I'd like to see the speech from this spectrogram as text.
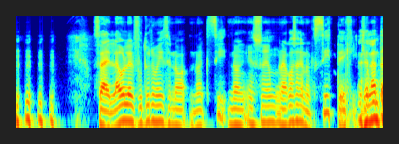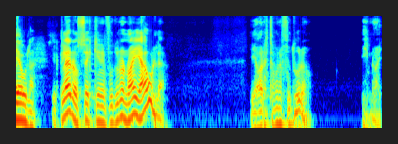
o sea, el aula del futuro me dice, no, no existe, no, eso es una cosa que no existe. Es el anti-aula. Claro, o sea, es que en el futuro no hay aula. Y ahora estamos en el futuro y no hay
